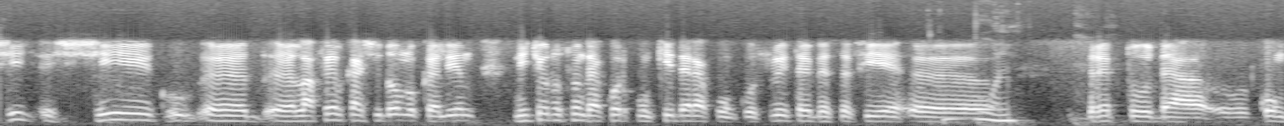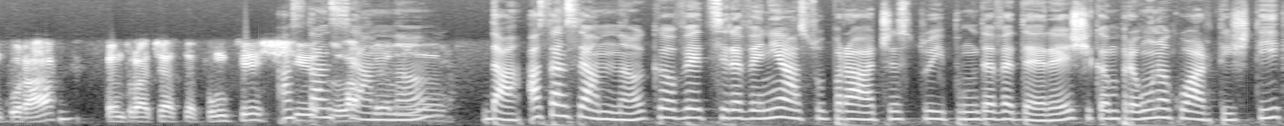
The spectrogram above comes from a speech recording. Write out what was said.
Și, și cu, uh, la fel ca și domnul Călin, nici eu nu sunt de acord cu închiderea concursului. Trebuie să fie uh, Bun. dreptul de a uh, concura pentru această funcție. Și Asta înseamnă, La fel, uh, da, asta înseamnă că veți reveni asupra acestui punct de vedere și că împreună cu artiștii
